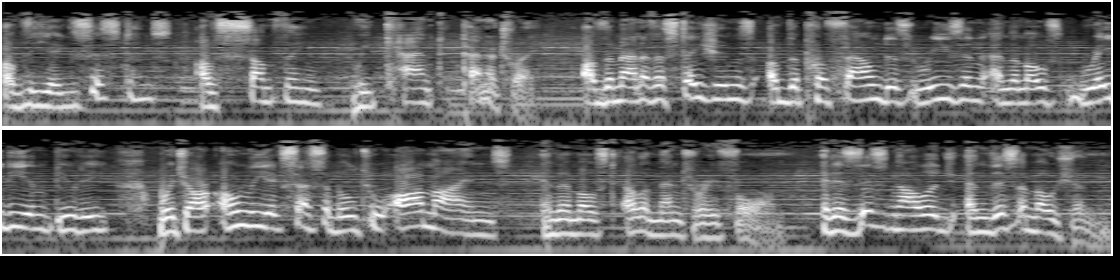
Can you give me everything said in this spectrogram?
of the existence of something we can't penetrate, of the manifestations of the profoundest reason and the most radiant beauty, which are only accessible to our minds in the most elementary form. It is this knowledge and this emotion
